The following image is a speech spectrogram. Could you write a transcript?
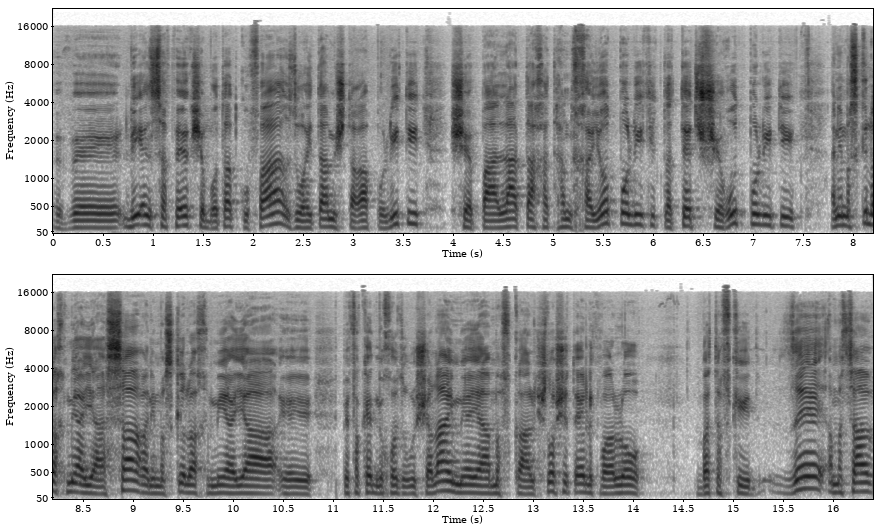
ולי אין ספק שבאותה תקופה זו הייתה משטרה פוליטית שפעלה תחת הנחיות פוליטית, לתת שירות פוליטי. אני מזכיר לך מי היה השר, אני מזכיר לך מי היה אה, מפקד מחוז ירושלים, מי היה המפכ"ל, שלושת אלה כבר לא בתפקיד. זה המצב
